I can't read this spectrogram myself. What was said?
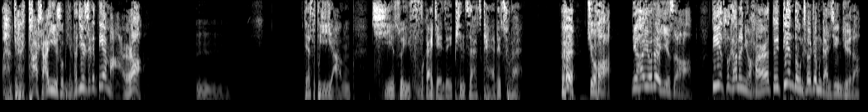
啊，就是它啥艺术品？它就是个电马儿啊，嗯，但是不一样，漆水覆盖件这品质还是看得出来。嘿，菊花，你还有点意思啊！第一次看到女孩对电动车这么感兴趣的，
